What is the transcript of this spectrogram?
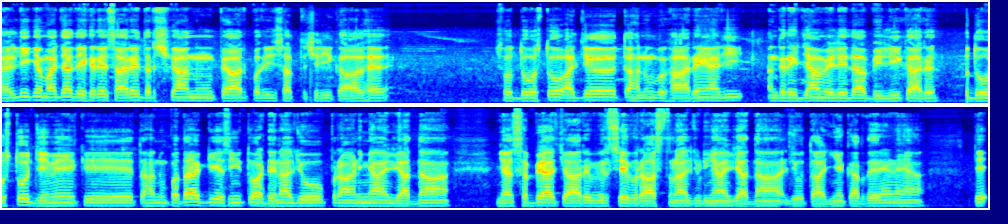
ਐਲਡੀ ਕੇ ਮਾਝਾ ਦੇਖ ਰਹੇ ਸਾਰੇ ਦਰਸ਼ਕਾਂ ਨੂੰ ਪਿਆਰ ਭਰੀ ਸਤਿ ਸ਼੍ਰੀ ਅਕਾਲ ਹੈ। ਸੋ ਦੋਸਤੋ, ਅੱਜ ਤੁਹਾਨੂੰ ਵਿਖਾ ਰਹੇ ਹਾਂ ਜੀ ਅੰਗਰੇਜ਼ਾਂ ਵੇਲੇ ਦਾ ਬਿਜਲੀ ਘਰ। ਦੋਸਤੋ, ਜਿਵੇਂ ਕਿ ਤੁਹਾਨੂੰ ਪਤਾ ਕਿ ਅਸੀਂ ਤੁਹਾਡੇ ਨਾਲ ਜੋ ਪੁਰਾਣੀਆਂ ਯਾਦਾਂ ਜਾਂ ਸੱਭਿਆਚਾਰ ਵਿਰਸੇ ਵਿਰਾਸਤ ਨਾਲ ਜੁੜੀਆਂ ਯਾਦਾਂ ਜੋ ਤਾਜ਼ੀਆਂ ਕਰਦੇ ਰਹਿਣੇ ਹਾਂ ਤੇ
